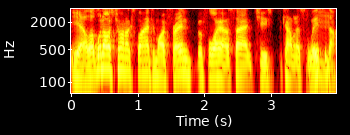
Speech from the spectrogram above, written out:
yeah. Like when I was trying to explain to my friend before, I was saying she's becoming a solicitor. Mm.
